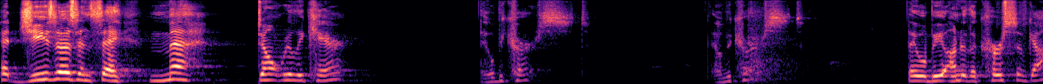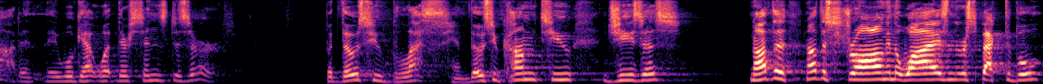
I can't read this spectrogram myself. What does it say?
at Jesus and say, meh, don't really care, they will be cursed. They'll be cursed. They will be under the curse of God and they will get what their sins deserve. But those who bless him, those who come to Jesus, not the, not the strong and the wise and the respectable,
